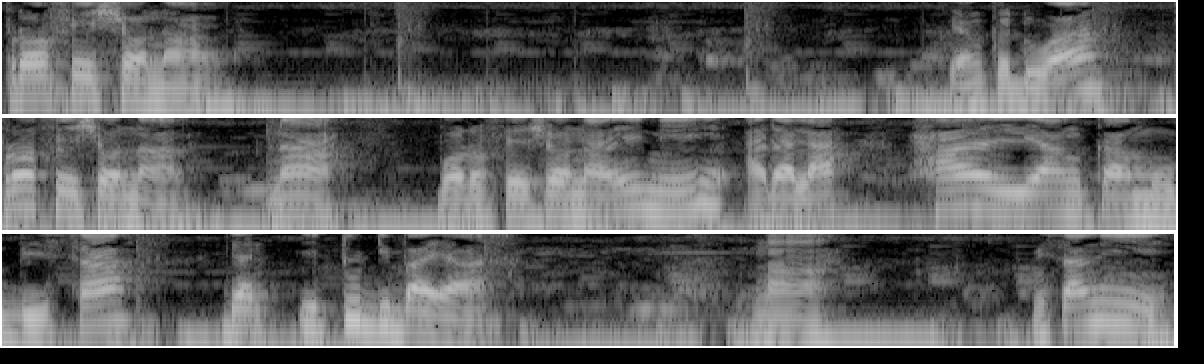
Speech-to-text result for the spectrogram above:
profesional. Yang kedua profesional. Nah profesional ini adalah hal yang kamu bisa dan itu dibayar. Nah misal nih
